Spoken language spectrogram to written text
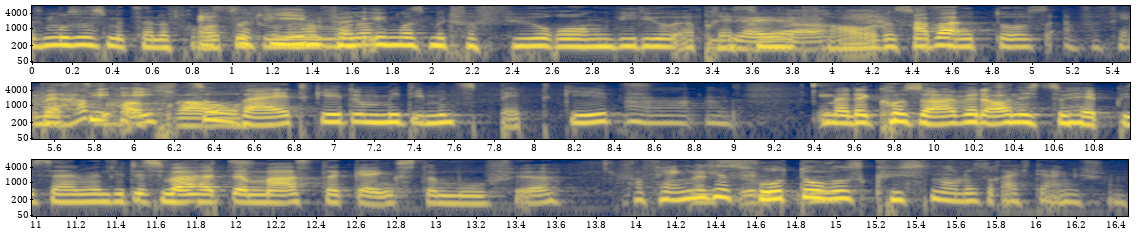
Es muss was mit seiner Frau es ist zu auf tun jeden haben, Fall oder? irgendwas mit Verführung, Videoerpressung Ja, ja. mit Frau oder so Aber- Fotos, einfach Dass sie echt Frau? so weit geht und mit ihm ins Bett geht. Ich meine, der Cousin wird auch nicht so happy sein, wenn sie das, Das war macht. halt der Master-Gangster-Move, ja. Verfängliches Foto, wo es küssen oder so reicht ja eigentlich schon.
